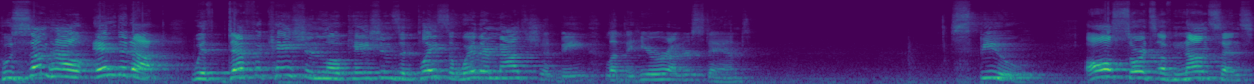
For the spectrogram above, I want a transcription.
who somehow ended up with defecation locations in place of where their mouths should be, let the hearer understand, spew all sorts of nonsense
